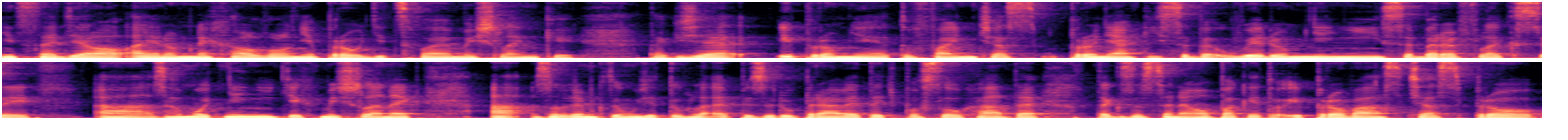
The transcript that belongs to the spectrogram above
nic nedělal a jenom nechal volně proudit svoje myšlenky. Takže i pro mě je to fajn čas pro nějaký sebeuvědomění, sebereflexy, a zhmotnění těch myšlenek a vzhledem k tomu, že tuhle epizodu právě teď posloucháte, tak zase naopak je to i pro vás čas pro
